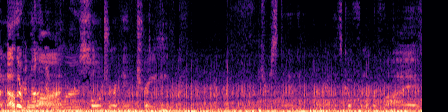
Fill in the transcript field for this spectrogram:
Another, Another Mulan, Mulan. soldier in training. Interesting. All right, let's go for number five.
